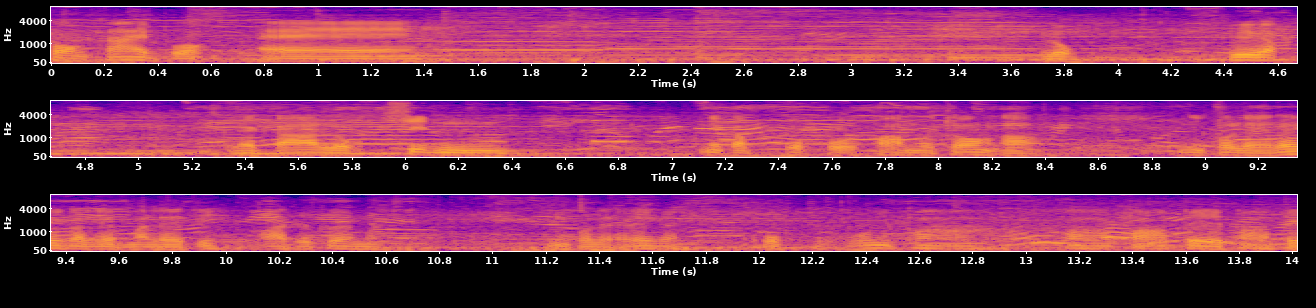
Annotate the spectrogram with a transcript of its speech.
ของใต้พวกเออลูกเพือกแล้วก็ลูกชินนี่กับโอ้โหปลาหมึกจ้องเขานี่เขาเลยได้กันเลยมาเลยที่ปลาด้วยๆมานี่เขาเลยได้กันโอ้โหปลาปลาปลาเปปลาเป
